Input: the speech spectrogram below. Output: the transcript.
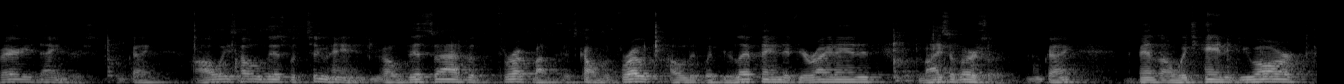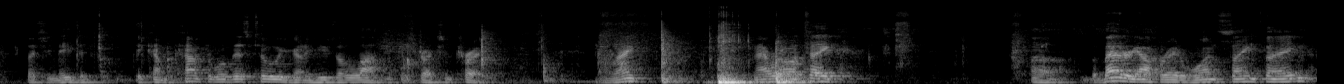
very dangerous, okay? Always hold this with two hands. You hold this side with the throat, it's called the throat. Hold it with your left hand if you're right-handed, vice versa, okay? Depends on which handed you are, but you need to become comfortable with this tool. You're gonna use a lot in the construction trade. All right? Now we're gonna take uh, the battery operator one, same thing.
